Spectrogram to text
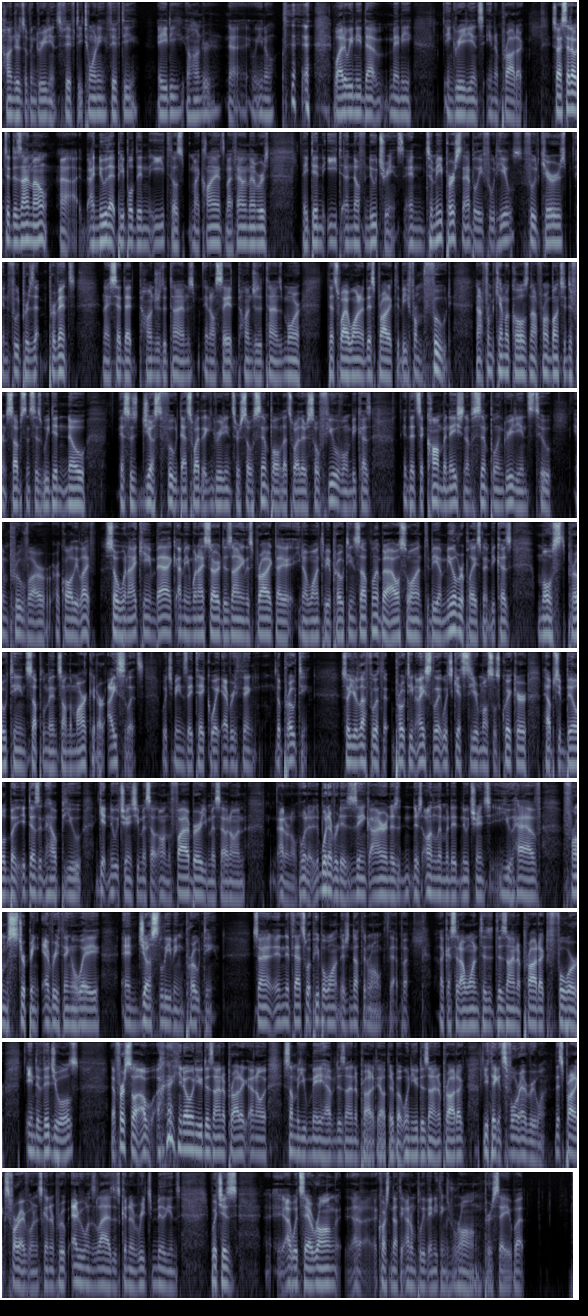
hundreds of ingredients 50 20 50 80 100 nah, you know why do we need that many ingredients in a product So I set out to design my own. Uh, I knew that people didn't eat those my clients, my family members, they didn't eat enough nutrients. And to me personally, I believe food heals, food cures, and food pre- prevents. And I said that hundreds of times, and I'll say it hundreds of times more. That's why I wanted this product to be from food, not from chemicals, not from a bunch of different substances. We didn't know this is just food. That's why the ingredients are so simple. That's why there's so few of them because it's a combination of simple ingredients to improve our, our quality of life. So when I came back, I mean, when I started designing this product, I you know wanted to be a protein supplement, but I also want to be a meal replacement because most protein supplements on the market are isolates, which means they take away everything the protein. So you're left with a protein isolate, which gets to your muscles quicker, helps you build, but it doesn't help you get nutrients. You miss out on the fiber, you miss out on, I don't know, whatever it is, zinc, iron. There's there's unlimited nutrients you have from stripping everything away and just leaving protein. So, and if that's what people want, there's nothing wrong with that. But like I said, I wanted to design a product for individuals now, first of all, I, you know, when you design a product, I know some of you may have designed a product out there, but when you design a product, you think it's for everyone. This product's for everyone. It's going to improve everyone's lives. It's going to reach millions, which is, I would say, a wrong. Uh, of course, nothing. I don't believe anything's wrong per se, but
